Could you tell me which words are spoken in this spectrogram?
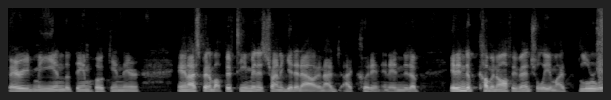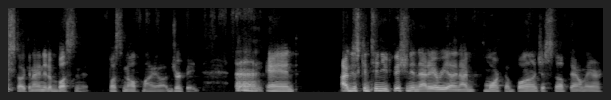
buried me and the damn hook in there. And I spent about 15 minutes trying to get it out, and I, I couldn't. And it ended up it ended up coming off eventually, and my lure was stuck, and I ended up busting it, busting off my uh, jerk bait. and I just continued fishing in that area and I marked a bunch of stuff down there.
